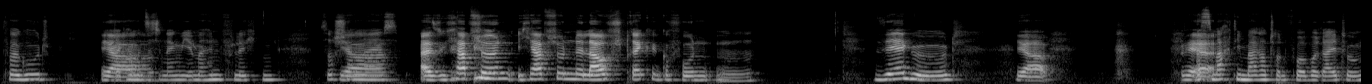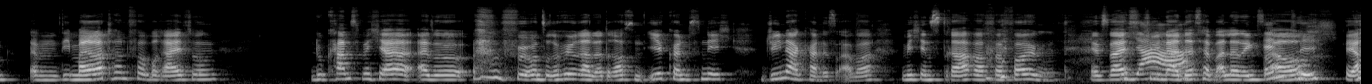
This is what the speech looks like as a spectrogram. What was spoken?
Voll gut. Ja. Da kann man sich dann irgendwie immer hinflüchten. Ist doch schon ja. nice. Also ich habe schon, ich habe schon eine Laufstrecke gefunden. Sehr gut. Ja. Was macht die Marathonvorbereitung? Ähm, die Marathonvorbereitung, du kannst mich ja, also für unsere Hörer da draußen, ihr könnt es nicht, Gina kann es aber, mich in Strava verfolgen. Jetzt weiß ja, Gina deshalb allerdings endlich. auch. Ja.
